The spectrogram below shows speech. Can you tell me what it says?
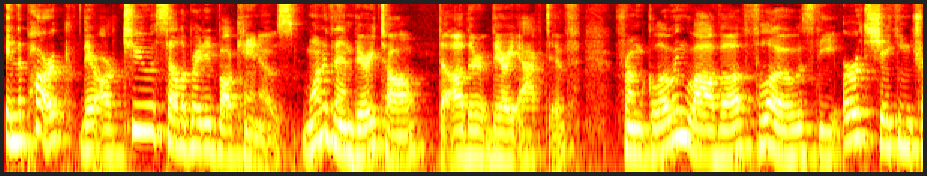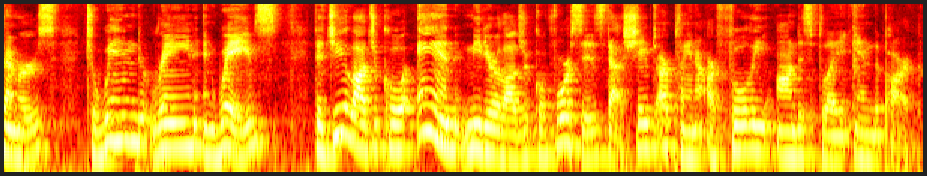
In the park, there are two celebrated volcanoes, one of them very tall, the other very active. From glowing lava flows the earth shaking tremors to wind, rain, and waves. The geological and meteorological forces that shaped our planet are fully on display in the park.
